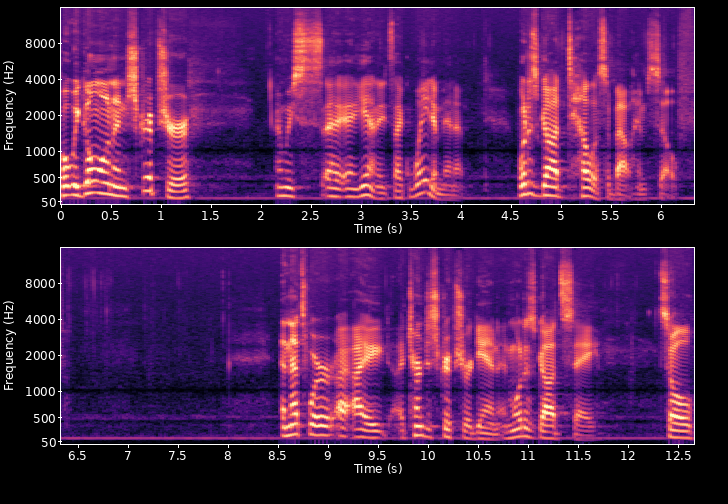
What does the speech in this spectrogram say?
but we go on in Scripture, and we, again, it's like, wait a minute. What does God tell us about himself? and that's where I, I, I, turn to Scripture again. And what does God say? So,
